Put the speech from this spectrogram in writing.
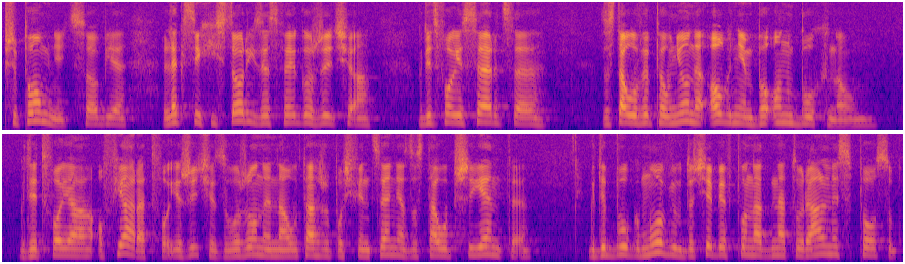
Przypomnieć sobie lekcje historii ze swojego życia, gdy Twoje serce zostało wypełnione ogniem, bo on buchnął. Gdy Twoja ofiara, Twoje życie złożone na ołtarzu poświęcenia zostało przyjęte. Gdy Bóg mówił do Ciebie w ponadnaturalny sposób,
